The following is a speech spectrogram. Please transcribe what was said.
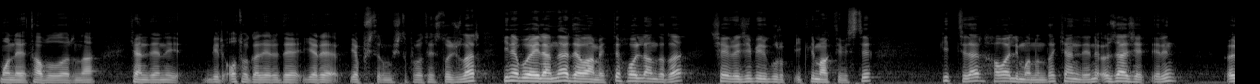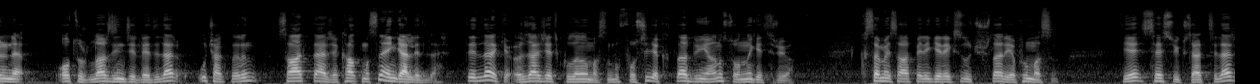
Monet tablolarına. Kendilerini bir otogaleride yere yapıştırmıştı protestocular. Yine bu eylemler devam etti. Hollanda'da çevreci bir grup iklim aktivisti gittiler havalimanında kendilerini özel jetlerin önüne oturdular, zincirlediler. Uçakların saatlerce kalkmasını engellediler. Dediler ki özel jet kullanılmasın. Bu fosil yakıtlar dünyanın sonunu getiriyor. Kısa mesafeli gereksiz uçuşlar yapılmasın diye ses yükselttiler.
